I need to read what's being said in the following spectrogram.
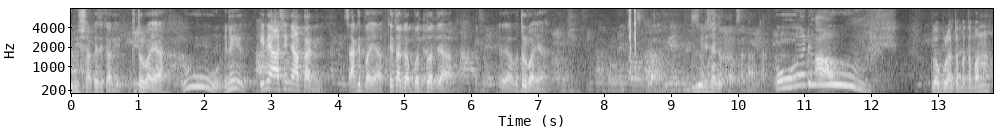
Ini sakit sekali. Betul Pak ya? Uh, ini ini asli nyata nih. Sakit Pak ya. Kita nggak buat-buat ya. Ya betul Pak ya. Sebelah ini sama sakit. Waduh. Dua bulan teman-teman.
